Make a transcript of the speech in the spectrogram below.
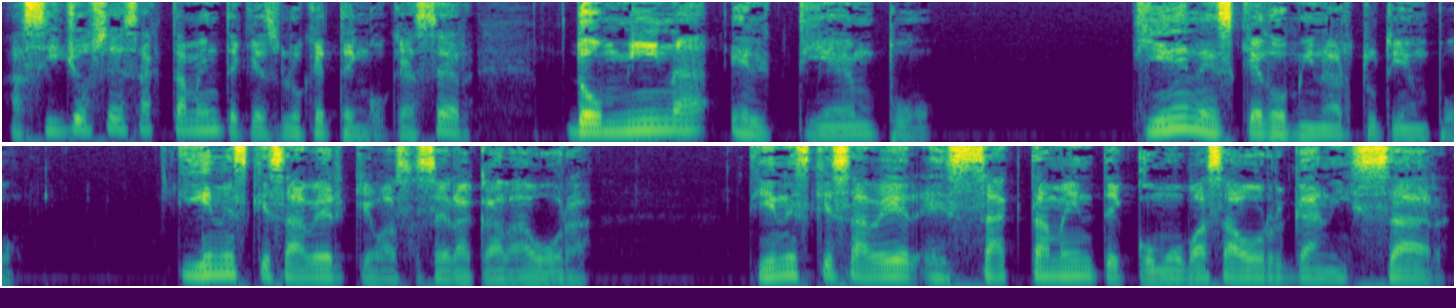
Así yo sé exactamente qué es lo que tengo que hacer. Domina el tiempo. Tienes que dominar tu tiempo. Tienes que saber qué vas a hacer a cada hora. Tienes que saber exactamente cómo vas a organizar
